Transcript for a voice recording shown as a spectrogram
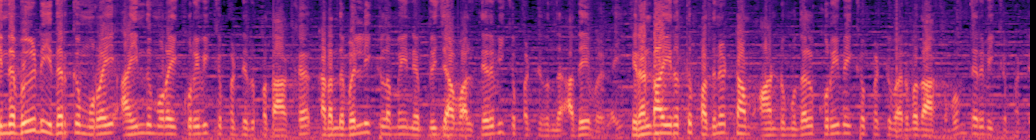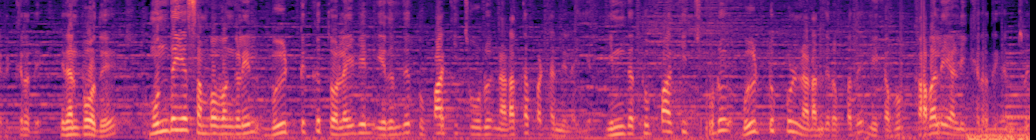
இந்த வீடு இதற்கு முறை ஐந்து முறை குறிவிக்கப்பட்டிருப்பதாக கடந்த வெள்ளிக்கிழமை நெப்ரிஜாவால் தெரிவிக்கப்பட்டிருந்த அதேவேளை இரண்டாயிரத்து பதினெட்டாம் ஆண்டு முதல் குறிவைக்கப்பட்டு வருவதாகவும் தெரிவிக்கப்பட்டிருக்கிறது. இதன்போது முந்தைய சம்பவங்களில் வீட்டுக்கு தொலைவில் இருந்து துப்பாக்கிச் சூடு நடத்தப்பட்ட நிலையில் இந்த துப்பாக்கிச் சூடு வீட்டுக்குள் நடந்திருப்பது மிகவும் கவலை அளிக்கிறது என்று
